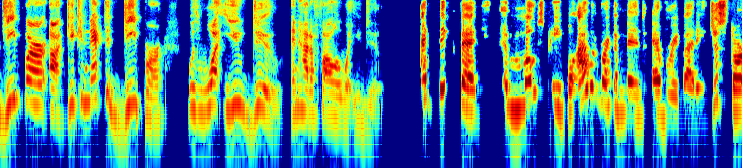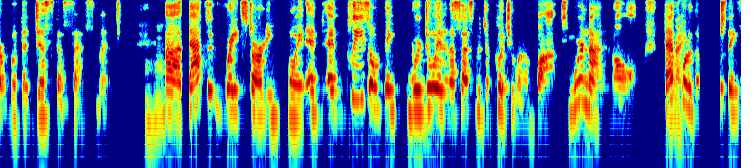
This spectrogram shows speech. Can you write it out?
deeper uh, get connected deeper with what you do and how to follow what you do i think that most people i would recommend everybody just start with a disc assessment Mm-hmm. Uh, that's a great starting point. And, and please don't think we're doing an assessment to put you in a box. We're not at all. That's right. one of the first things,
